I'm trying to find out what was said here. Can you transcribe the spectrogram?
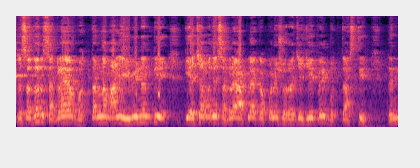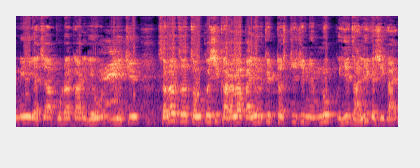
तर सदर सगळ्या भक्तांना मला ही विनंती आहे की याच्यामध्ये सगळ्या आपल्या कपालेश्वराचे जे काही भक्त असतील त्यांनी याचा पुढाकार घेऊन याची सरळ चौकशी करायला पाहिजे की ट्रस्टीची नेमणूक ही झाली कशी काय.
